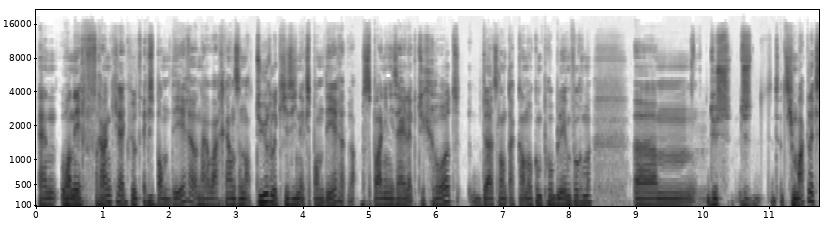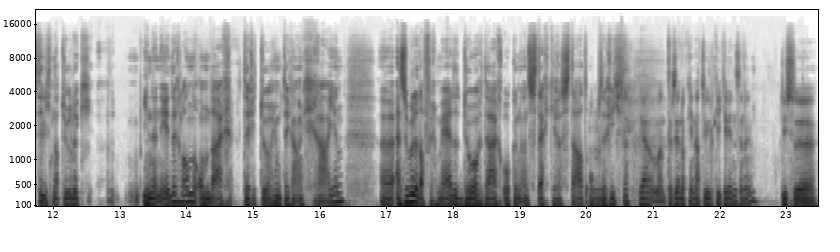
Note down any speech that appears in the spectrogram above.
En wanneer Frankrijk wil expanderen, naar waar gaan ze natuurlijk gezien expanderen? Ja, Spanje is eigenlijk te groot, Duitsland dat kan ook een probleem vormen. Ehm, dus, dus het gemakkelijkste ligt natuurlijk in de Nederlanden om daar territorium te gaan graaien. Eh, en ze willen dat vermijden door daar ook een, een sterkere staat op te Mm. richten. Ja, want er zijn nog geen natuurlijke grenzen hè? tussen,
